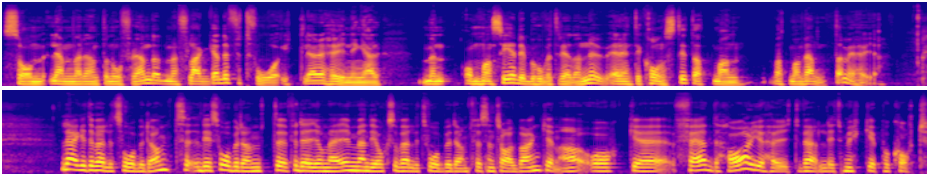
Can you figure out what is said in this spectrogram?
som lämnar räntan oförändrad men flaggade för två ytterligare höjningar. Men om man ser det behovet redan nu, är det inte konstigt att man, att man väntar med att höja? Läget är väldigt svårbedömt. Det är svårbedömt för dig och mig, men det är också väldigt svårbedömt för centralbankerna. Och eh, Fed har ju höjt väldigt mycket på kort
